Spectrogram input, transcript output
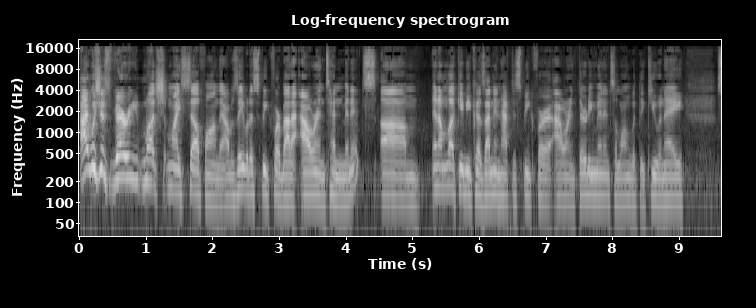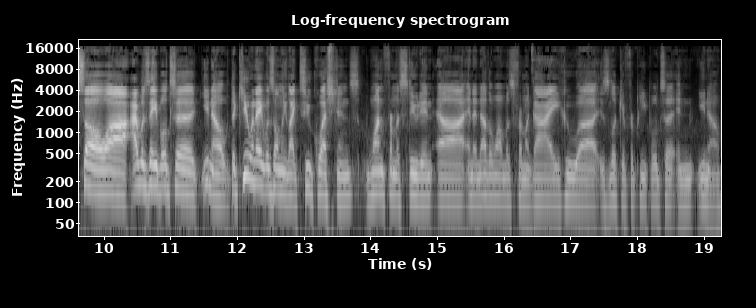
I was just very much myself on there. I was able to speak for about an hour and 10 minutes. Um, and I'm lucky because I didn't have to speak for an hour and 30 minutes along with the Q&A. So uh, I was able to, you know, the Q and A was only like two questions, one from a student, uh, and another one was from a guy who uh, is looking for people to, in, you know,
